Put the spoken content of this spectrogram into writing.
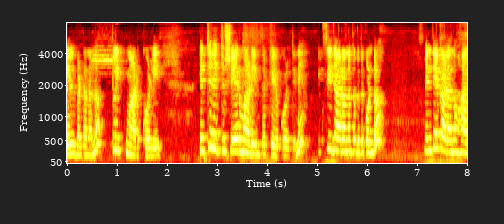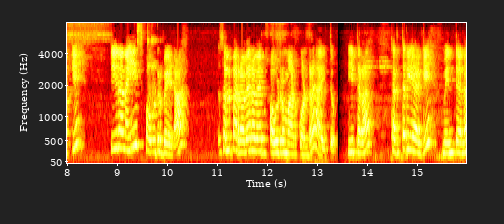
ಬೆಲ್ ಬಟನನ್ನು ಕ್ಲಿಕ್ ಮಾಡ್ಕೊಳ್ಳಿ. ಹೆಚ್ಚು ಹೆಚ್ಚು ಶೇರ್ ಮಾಡಿ ಅಂತ ಕೇಳ್ಕೊಳ್ತೀನಿ. ಮಿಕ್ಸಿ ಜಾರನ್ನು ತೆಗೆದುಕೊಂಡು ಮೆಂತ್ಯ ಕಾಳನ್ನು ಹಾಕಿ, ತೀರಾ ನೈಸ್ ಪೌಡ್ರ್ ಬೇಡ. ಸ್ವಲ್ಪ ರವೆ ರವೆ ಪೌಡ್ರ್ ಮಾಡಿಕೊಂಡ್ರೆ ಆಯಿತು. ಈ ಥರ ತರ್ತರಿಯಾಗಿ ಮೆಂತ್ಯನ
